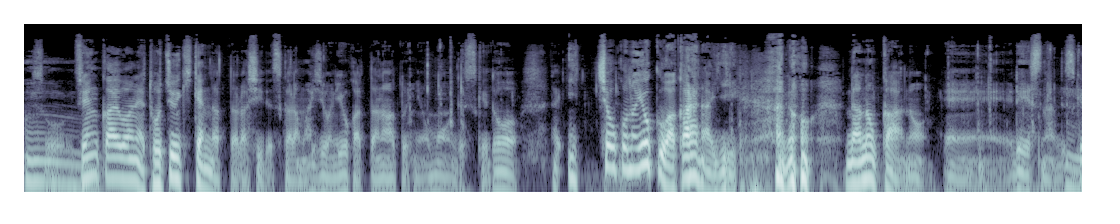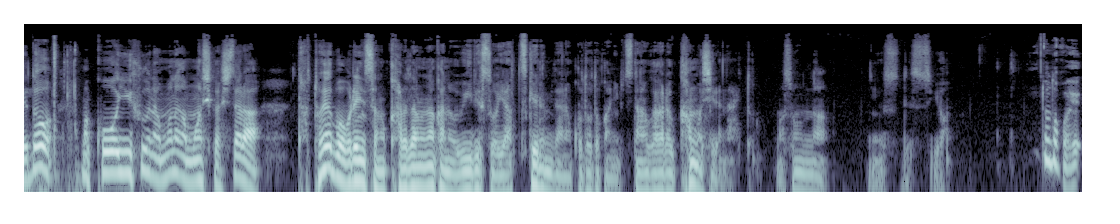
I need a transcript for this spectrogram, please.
うん。そう。前回はね、途中棄権だったらしいですから、まあ非常に良かったなというふうに思うんですけど、一丁このよくわからない、あの、ナノカーの、えーレースなんですけど、まあこういう風なものがもしかしたら、例えばオレンジさんの体の中のウイルスをやっつけるみたいなこととかにつながるかもしれないと。まあそんなニュースですよ。だから、え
